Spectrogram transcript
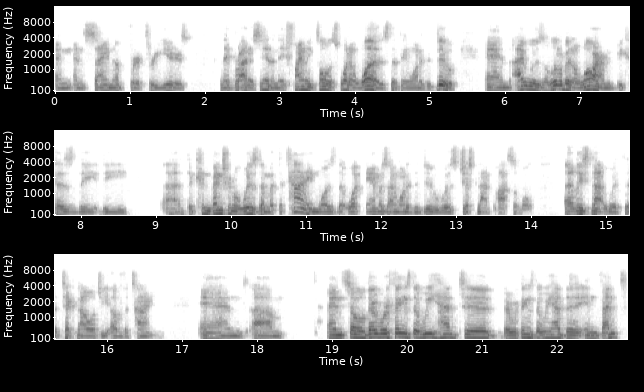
and and sign up for three years they brought us in and they finally told us what it was that they wanted to do. And i was a little bit alarmed because the the uh, the conventional wisdom at the time was that what amazon wanted to do was just not possible at least not with the technology of the time. And um, and so there were things that we had to there were things that we had to invent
